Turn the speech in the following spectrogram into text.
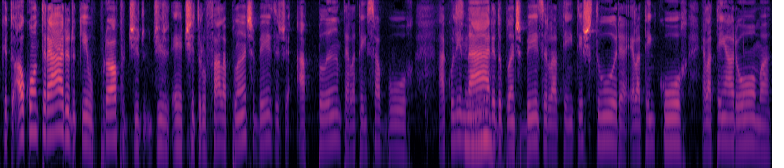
porque ao contrário do que o próprio di- di- eh, título fala, plant-based, a planta ela tem sabor. A culinária do plant-based ela tem textura, ela tem cor, ela tem aroma.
